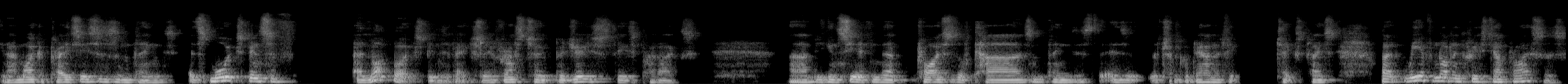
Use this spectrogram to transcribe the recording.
you know microprocessors and things, it's more expensive a lot more expensive actually for us to produce these products. Um, you can see it in the prices of cars and things as, as the trickle down effect takes place. But we have not increased our prices.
